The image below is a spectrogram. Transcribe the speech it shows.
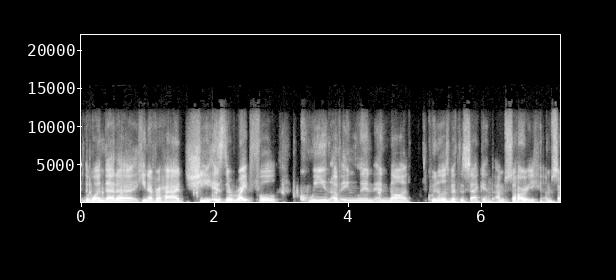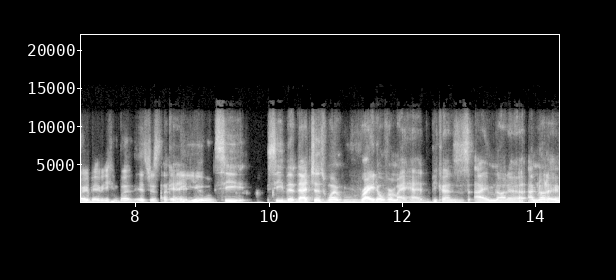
the one that uh, he never had. She is the rightful Queen of England and not Queen Elizabeth II. I'm sorry. I'm sorry, baby, but it's just okay. it you. See, see that that just went right over my head because I'm not a I'm not a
